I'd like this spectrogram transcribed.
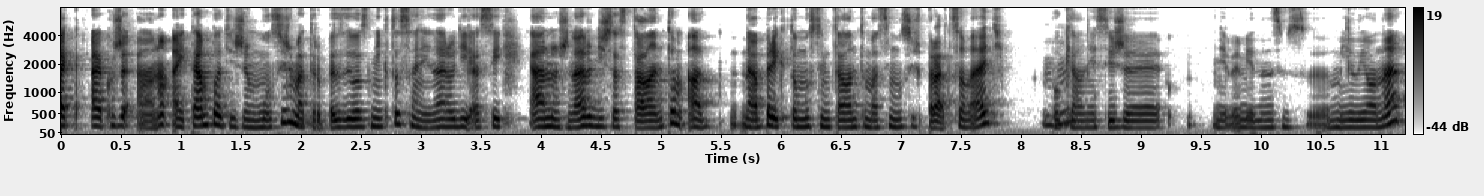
Tak akože áno, aj tam platí, že musíš mať trpezlivosť, nikto sa nenarodí asi, áno, že narodíš sa s talentom a napriek tomu s tým talentom asi musíš pracovať, mm-hmm. pokiaľ nie si, že neviem, jeden z milióna.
